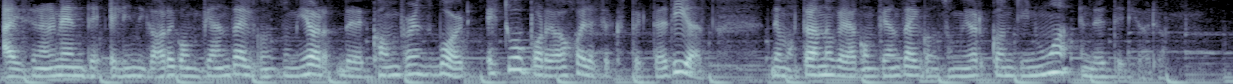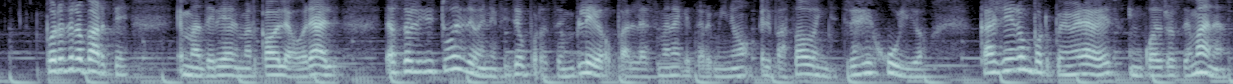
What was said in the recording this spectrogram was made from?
Adicionalmente, el indicador de confianza del consumidor de The Conference Board estuvo por debajo de las expectativas, demostrando que la confianza del consumidor continúa en deterioro. Por otra parte, en materia del mercado laboral, las solicitudes de beneficio por desempleo para la semana que terminó el pasado 23 de julio cayeron por primera vez en cuatro semanas,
